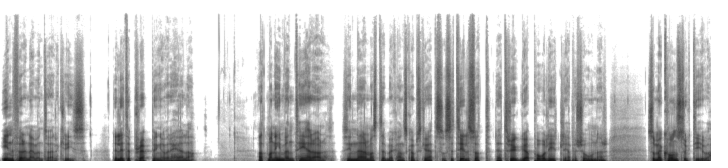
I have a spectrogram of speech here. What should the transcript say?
inför en eventuell kris. Det är lite prepping över det hela. Att man inventerar sin närmaste bekantskapskrets och se till så att det är trygga, pålitliga personer som är konstruktiva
